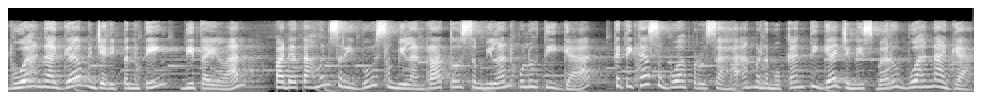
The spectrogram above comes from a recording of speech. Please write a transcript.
Buah naga menjadi penting di Thailand pada tahun 1993 ketika sebuah perusahaan menemukan tiga jenis baru buah naga,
